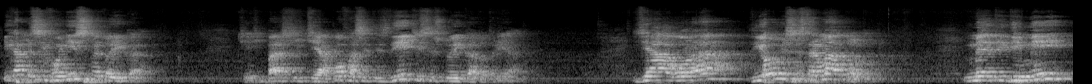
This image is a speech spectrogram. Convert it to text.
είχαμε συμφωνήσει με το ΙΚΑ. Και υπάρχει και απόφαση της διοίκησης του ΙΚΑ το 3. Για αγορά 2,5 στρεμάτων. Με την τιμή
